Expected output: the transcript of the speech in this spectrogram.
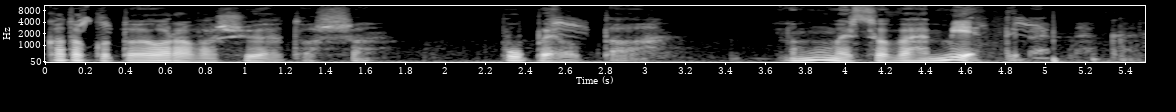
Kato, kun toi orava syö tuossa, pupeltaa. No mun mielestä se on vähän miettivän näköinen.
